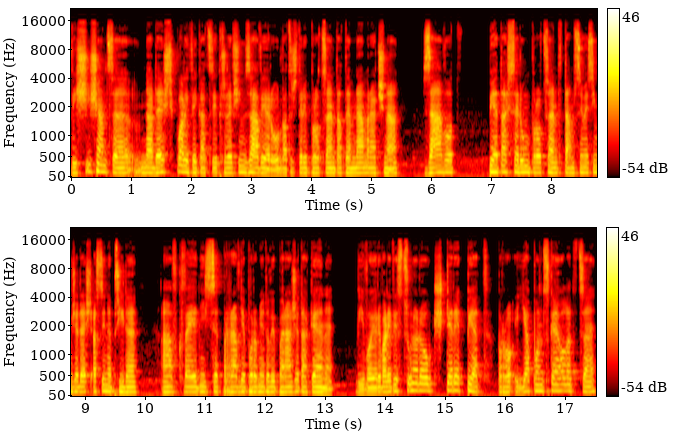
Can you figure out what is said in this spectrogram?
vyšší šance na déšť kvalifikaci, především v závěru, 24% a temná mračna. Závod 5 až 7%, tam si myslím, že déšť asi nepřijde a v Q1 se pravděpodobně to vypadá, že také ne. Vývoj rivality s Tsunodou 4-5 pro japonského letce,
